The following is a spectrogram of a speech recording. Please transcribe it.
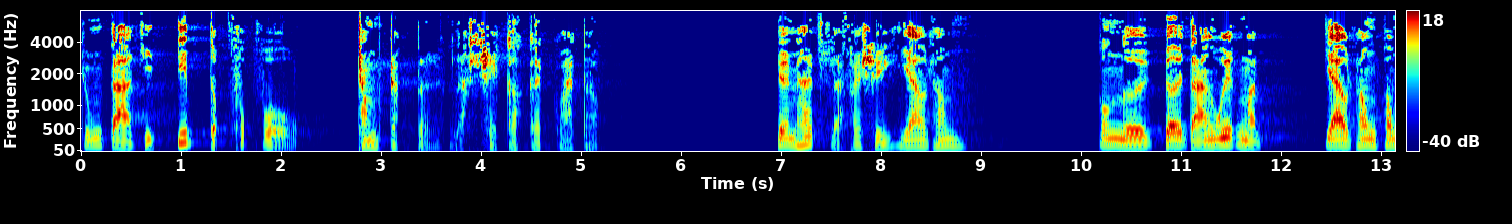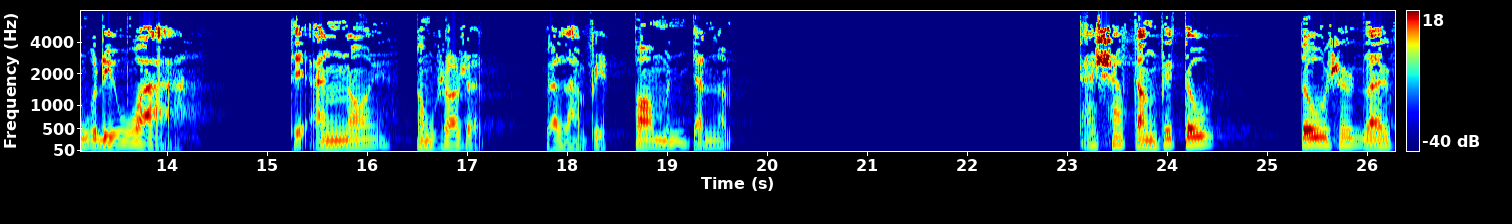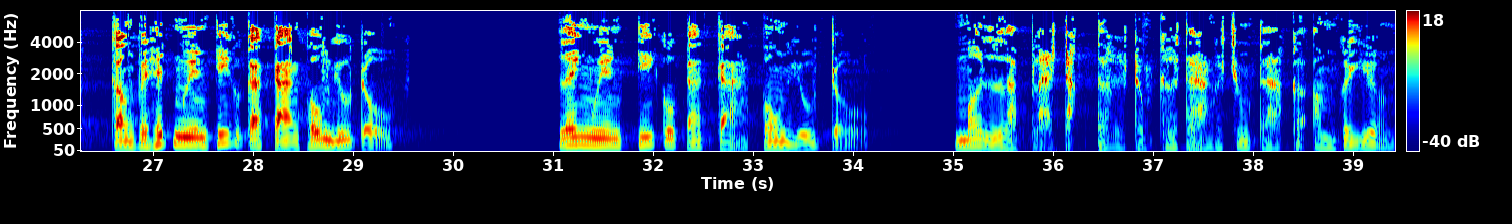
Chúng ta chỉ tiếp tục phục vụ trong trật tự là sẽ có kết quả tốt. Trên hết là phải sự giao thông. Con người cơ tạng huyết mạch giao thông không có điều hòa, thì ăn nói không rõ rệt và làm việc khó mình tránh lắm. Tại sao cần phải tu? Tu sao lại cần phải hít nguyên khí của cả càng khôn vũ trụ. Lấy nguyên khí của cả càng khôn vũ trụ mới lập lại trật tự trong cơ tạng của chúng ta có âm, có dương.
